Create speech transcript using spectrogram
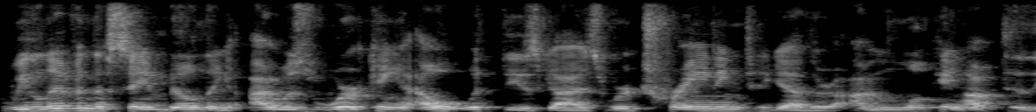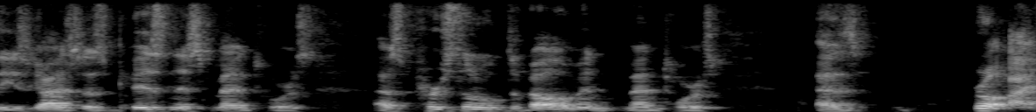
we live in the same building. I was working out with these guys. We're training together. I'm looking up to these guys as business mentors, as personal development mentors, as bro, I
